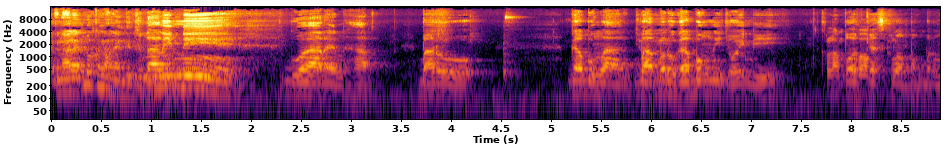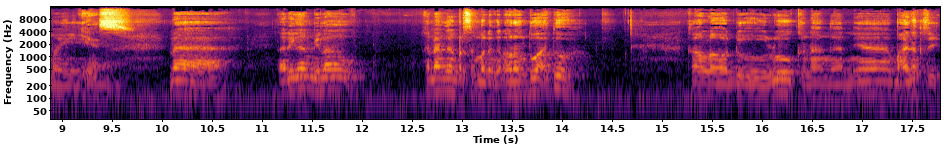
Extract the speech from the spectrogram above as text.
kenalin lu kenalin gitu. kenalin nih gua Reinhard baru gabung lagi ba- baru gabung nih join di Kelompok. podcast kelompok bermain Yes. nah tadi kan bilang kenangan bersama dengan orang tua itu kalau dulu kenangannya banyak sih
